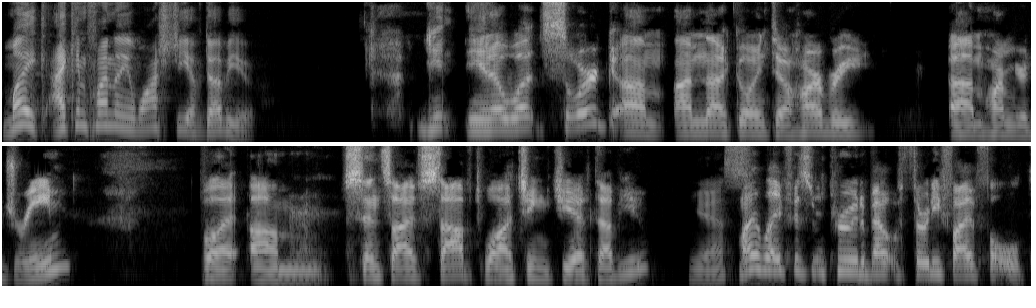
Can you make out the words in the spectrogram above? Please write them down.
Mike, I can finally watch GFW. You, you know what, Sorg? Um, I'm not going to harbor um, harm your dream, but um, since I've stopped watching GFW, Yes, my life has improved about 35 fold.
